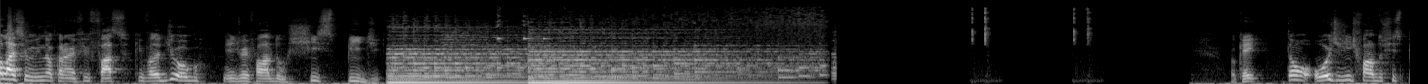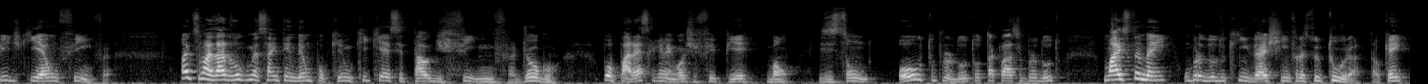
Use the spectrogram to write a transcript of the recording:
Olá, seja bem-vindo ao canal F Fácil, quem fala é o Diogo e a gente vai falar do X-Speed. Ok? Então hoje a gente fala do X-Speed, que é um FII Infra. Antes de mais nada, vamos começar a entender um pouquinho o que é esse tal de FII Infra. Diogo, pô, parece que aquele negócio de FIPE. Bom, existe um outro produto, outra classe de produto, mas também um produto que investe em infraestrutura, tá ok?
